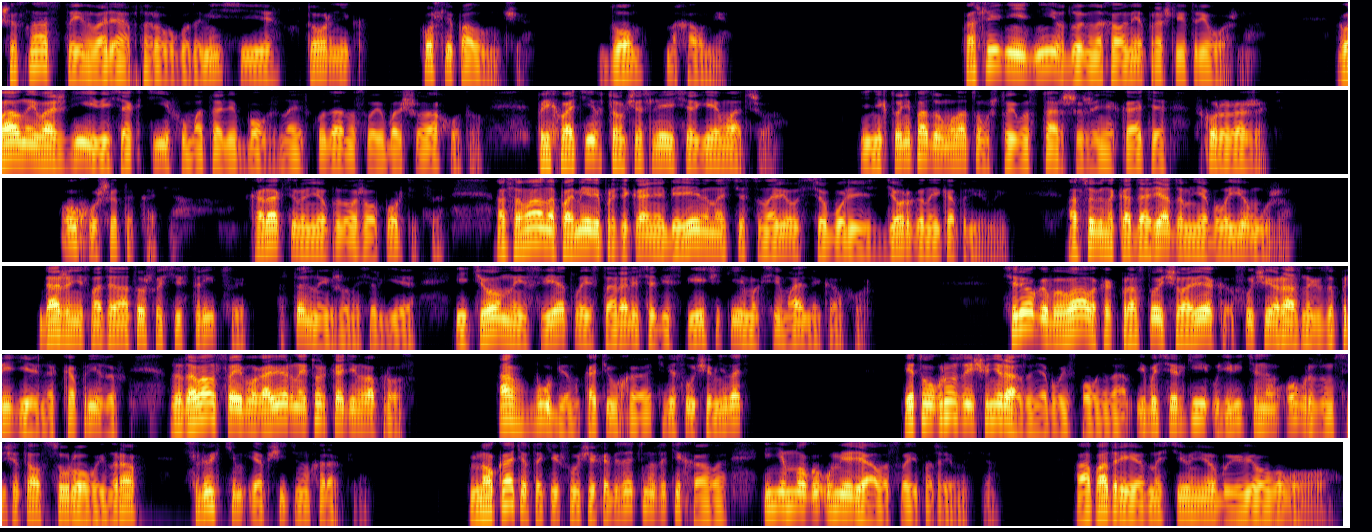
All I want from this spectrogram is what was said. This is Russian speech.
16 января второго года миссии, вторник, после полуночи. Дом на холме. Последние дни в доме на холме прошли тревожно. Главные вожди и весь актив умотали бог знает куда на свою большую охоту, прихватив в том числе и Сергея-младшего. И никто не подумал о том, что его старшая жене Катя скоро рожать. Ох уж эта Катя. Характер у нее продолжал портиться, а сама она по мере протекания беременности становилась все более сдерганной и капризной, особенно когда рядом не было ее мужа. Даже несмотря на то, что сестрицы, остальные жены Сергея, и темные, и светлые старались обеспечить ей максимальный комфорт. Серега бывало, как простой человек, в случае разных запредельных капризов, задавал своей благоверной только один вопрос. «А в бубен, Катюха, тебе случаем не дать?» Эта угроза еще ни разу не была исполнена, ибо Сергей удивительным образом сочетал суровый нрав с легким и общительным характером. Но Катя в таких случаях обязательно затихала и немного умеряла свои потребности. А потребности у нее были ого-го.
